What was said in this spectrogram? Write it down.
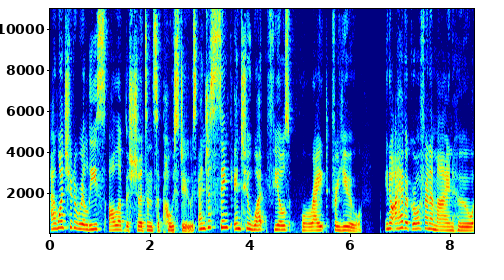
I want you to release all of the shoulds and supposed to's and just sink into what feels right for you. You know, I have a girlfriend of mine who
